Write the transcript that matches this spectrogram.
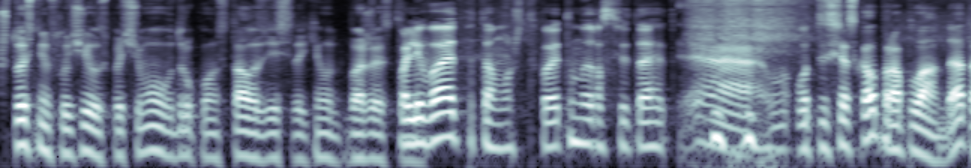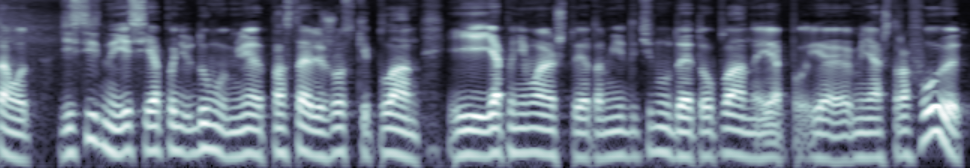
Что с ним случилось? Почему вдруг он стал здесь таким вот божественным? Поливает, потому что поэтому и расцветает. А, Вот ты сейчас сказал про план, да, там вот действительно, если я думаю, мне поставили жесткий план, и я понимаю, что я там не дотяну до этого плана, я, я- меня штрафуют,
